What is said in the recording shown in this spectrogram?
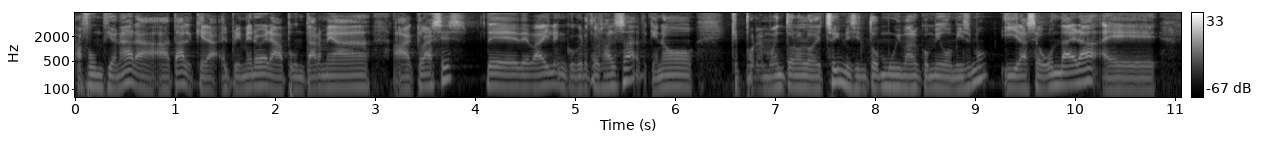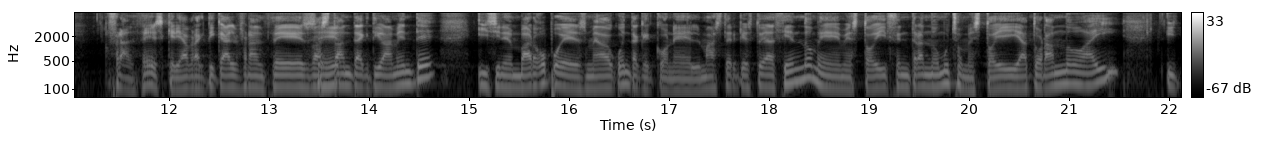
a funcionar, a, a tal. Que era, el primero era apuntarme a, a clases de, de baile, en concreto salsa, que no que por el momento no lo he hecho y me siento muy mal conmigo mismo. Y la segunda era... eh, francés. Quería practicar el francés Sí. bastante activamente y sin embargo, pues me he dado cuenta que con el máster que estoy haciendo me, me estoy centrando mucho, me estoy atorando ahí. Y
